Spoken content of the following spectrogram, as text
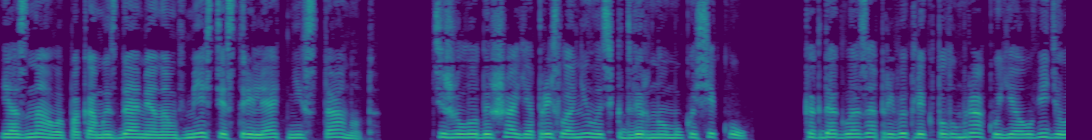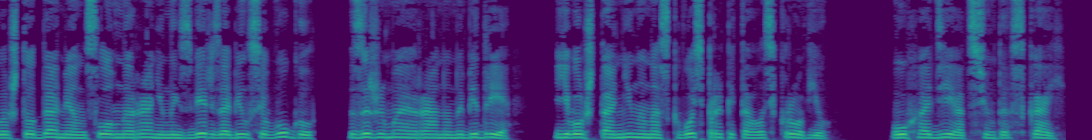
Я знала, пока мы с Дамианом вместе стрелять не станут. Тяжело дыша, я прислонилась к дверному косяку. Когда глаза привыкли к полумраку, я увидела, что Дамиан, словно раненый зверь, забился в угол, зажимая рану на бедре. Его штанина насквозь пропиталась кровью. «Уходи отсюда, Скай!»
